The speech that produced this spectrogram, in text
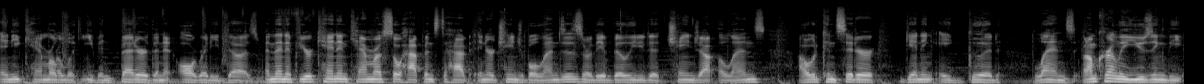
any camera look even better than it already does. And then if your Canon camera so happens to have interchangeable lenses or the ability to change out a lens, I would consider getting a good lens. I'm currently using the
